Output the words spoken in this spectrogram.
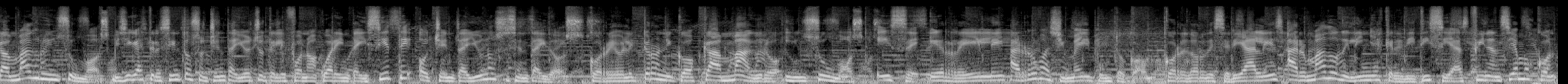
Camagro Insumos, Villegas 388, teléfono 47 81 62. Correo electrónico camagro insumos srl arroba gmail.com. Corredor de cereales, armado de líneas crediticias. Financiamos con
